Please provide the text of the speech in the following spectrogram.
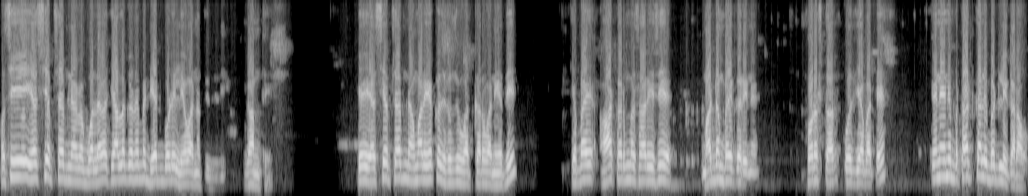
પછી એસસીએફ સાહેબને અમે બોલાવ્યા. ત્યાં લગન અમે ડેડ બોડી લેવા નથી દીધી ગામથી. એ એસસીએફ સાહેબને અમારે એક જ રજૂઆત કરવાની હતી કે ભાઈ, આ કર્મચારી છે માડમભાઈ કરીને, ફોરેસ્ટર કોલજિયા બાટે, એને એની તાત્કાલિક બદલી કરાવો.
